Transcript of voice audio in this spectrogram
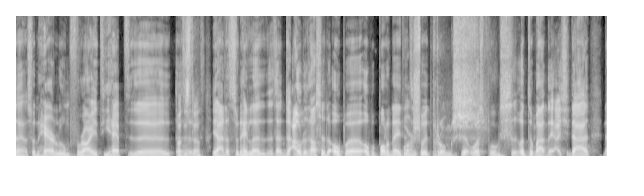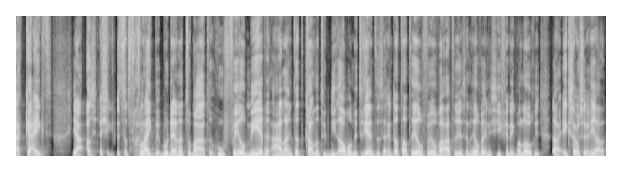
nou zo'n heirloom variety hebt. eh, Wat is eh, dat? Ja, dat is zo'n hele... De oude rassen, de open, open pollinator. een soort- Oorsprongs- De oorsprongstomaat. Nee, als je daar naar kijkt... Ja, als, als je als dat vergelijkt met moderne tomaten... hoeveel meer er aanhangt... dat kan natuurlijk niet allemaal nutriënten zijn. Dat dat heel veel water is en heel veel energie vind ik wel logisch. Nou, ik zou zeggen, ja...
